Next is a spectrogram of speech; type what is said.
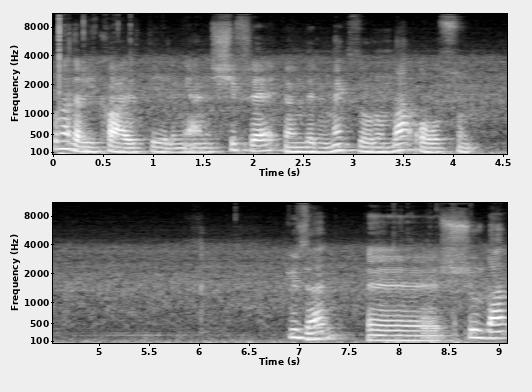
Buna da required diyelim yani şifre gönderilmek zorunda olsun. Güzel. Ee, şuradan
